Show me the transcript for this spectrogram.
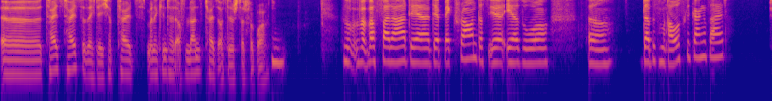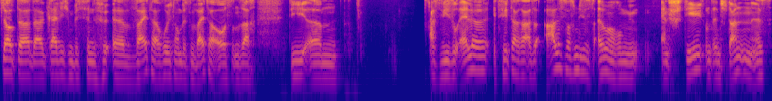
Äh, teils, teils tatsächlich. Ich habe teils meine Kindheit auf dem Land, teils auch in der Stadt verbracht. Mhm. So, was war da der, der Background, dass ihr eher so äh, da ein bisschen rausgegangen seid? Ich glaube, da, da greife ich ein bisschen äh, weiter, hole ich noch ein bisschen weiter aus und sag, die ähm, das Visuelle etc., also alles, was um dieses Album herum entsteht und entstanden ist,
